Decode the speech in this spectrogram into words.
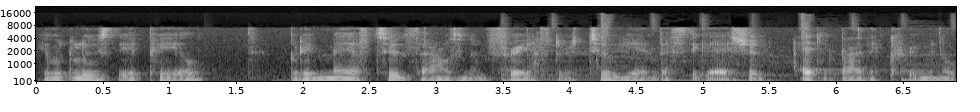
He would lose the appeal, but in May of 2003, after a two year investigation headed by the Criminal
